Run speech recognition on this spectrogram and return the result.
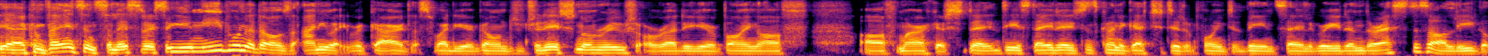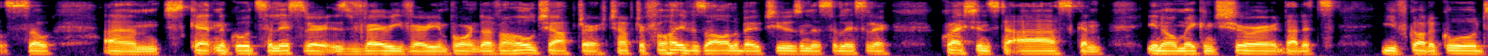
Yeah, conveyance and solicitor. So you need one of those anyway, regardless whether you're going the traditional route or whether you're buying off off market. The, the estate agents kind of get you to the point of being sale agreed, and the rest is all legal. So um, just getting a good solicitor is very very important. I have a whole chapter. Chapter five is all about choosing a solicitor, questions to ask, and you know making sure that it's you've got a good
